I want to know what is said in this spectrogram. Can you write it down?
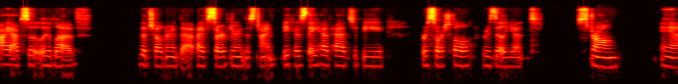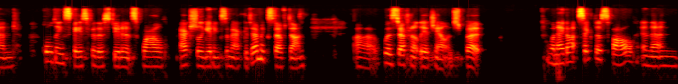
I absolutely love the children that I've served during this time because they have had to be resourceful, resilient, strong, and holding space for those students while actually getting some academic stuff done uh, was definitely a challenge. But when I got sick this fall and then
